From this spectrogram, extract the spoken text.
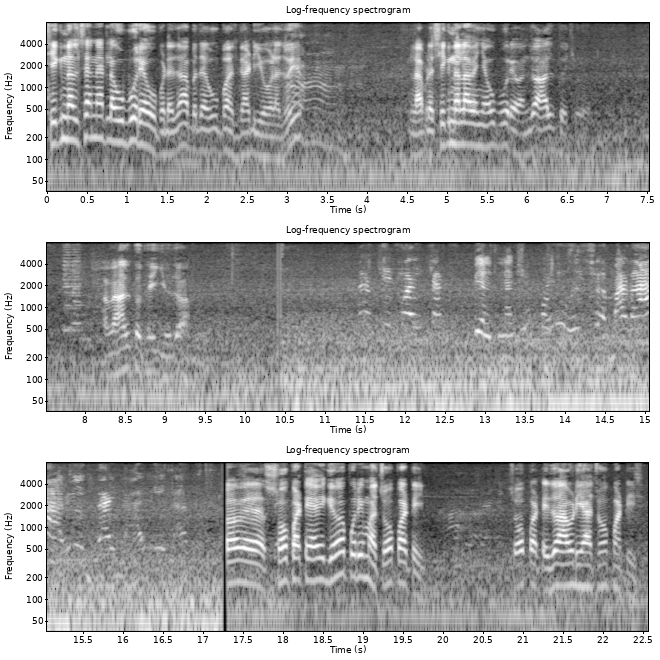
સિગ્નલ છે ને એટલે ઊભું રહેવું પડે. જો આ બધા ઊભા જ ગાડીઓ વાળા જોયું એટલે આપણે સિગ્નલ આવે અહીંયા ઊભું રહેવાનું. જો હાલતું છું હવે હાલતું થઈ ગયું જો. હવે ચોપાટી આવી ગયો હો પુરીમાં ચોપાટી. ચોપાટી જો આવડી આ ચોપાટી છે.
